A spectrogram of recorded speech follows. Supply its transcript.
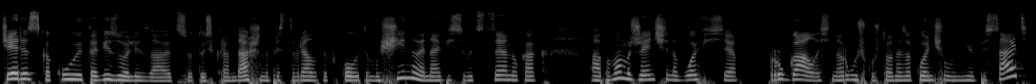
через какую-то визуализацию, то есть карандаш она представляла как какого-то мужчину, и она описывает сцену, как, а, по-моему, женщина в офисе ругалась на ручку, что она закончила у нее писать,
